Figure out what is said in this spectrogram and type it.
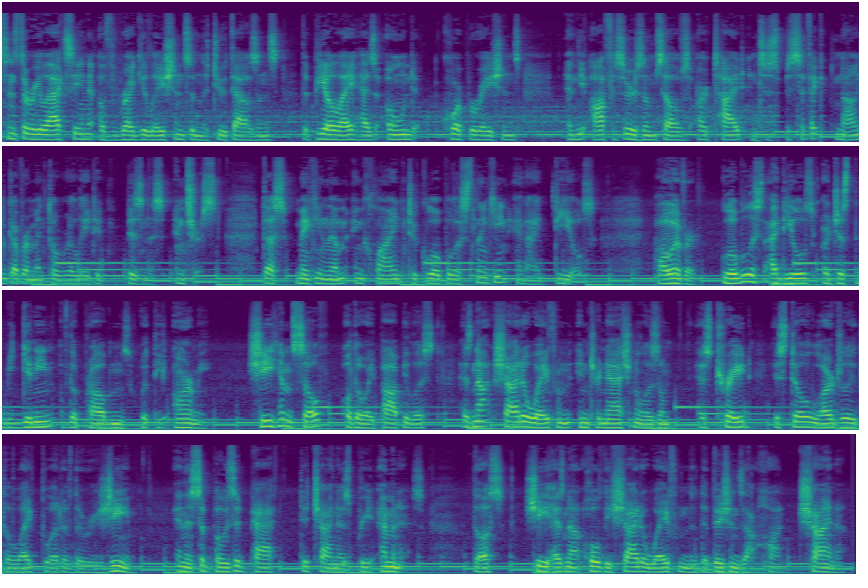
Since the relaxing of regulations in the 2000s, the PLA has owned corporations and the officers themselves are tied into specific non governmental related business interests, thus making them inclined to globalist thinking and ideals. However, globalist ideals are just the beginning of the problems with the army. Xi himself, although a populist, has not shied away from internationalism, as trade is still largely the lifeblood of the regime and the supposed path to China's preeminence. Thus, Xi has not wholly shied away from the divisions that haunt China.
